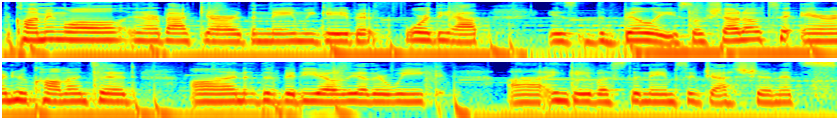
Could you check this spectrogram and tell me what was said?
The climbing wall in our backyard, the name we gave it for the app is the Billy. So shout out to Aaron who commented on the video the other week uh, and gave us the name suggestion. It's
